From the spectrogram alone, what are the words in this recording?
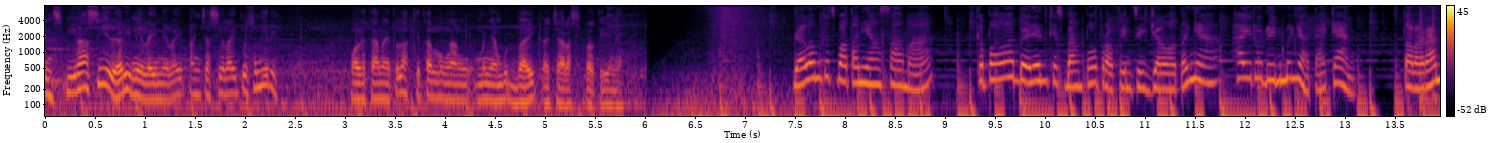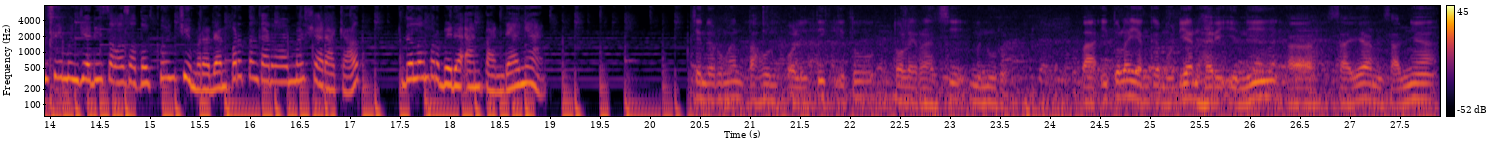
inspirasi dari nilai-nilai Pancasila itu sendiri. Oleh karena itulah kita menyambut baik acara seperti ini. Dalam kesempatan yang sama, Kepala Badan Kesbangpol Provinsi Jawa Tengah, Hairudin mengatakan, toleransi menjadi salah satu kunci meredam pertengkaran masyarakat dalam perbedaan pandangan. Cenderungan tahun politik itu toleransi menurun. Nah, itulah yang kemudian hari ini uh, saya misalnya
